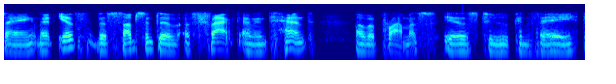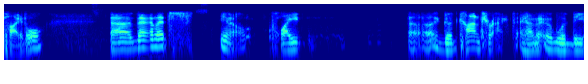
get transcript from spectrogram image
saying that if the substantive effect and intent of a promise is to convey title, uh, then it's you know quite a good contract, and it would be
